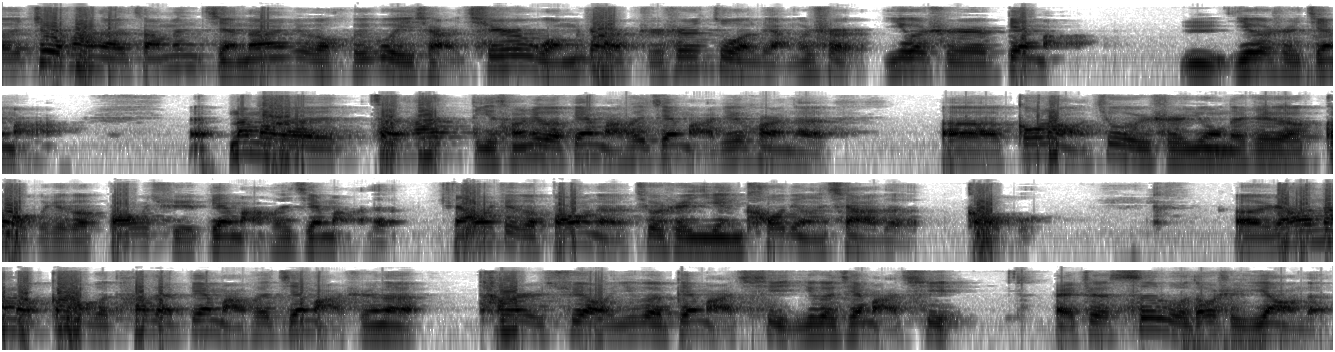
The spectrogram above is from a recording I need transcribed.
呃，这块呢，咱们简单这个回顾一下。其实我们这儿只是做两个事儿，一个是编码，嗯，一个是解码。呃，那么在它底层这个编码和解码这块呢，呃，GoLang 就是用的这个 Go 这个包去编码和解码的。然后这个包呢，就是 encoding 下的 Go。呃，然后那么 Go 它在编码和解码时呢，它是需要一个编码器，一个解码器。哎，这思路都是一样的。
